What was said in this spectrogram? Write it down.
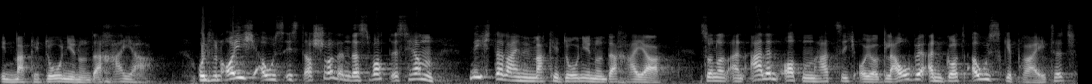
in Makedonien und Achaia. Und von euch aus ist erschollen das Wort des Herrn, nicht allein in Makedonien und Achaia, sondern an allen Orten hat sich euer Glaube an Gott ausgebreitet,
